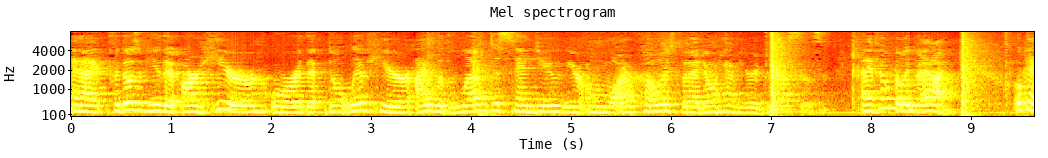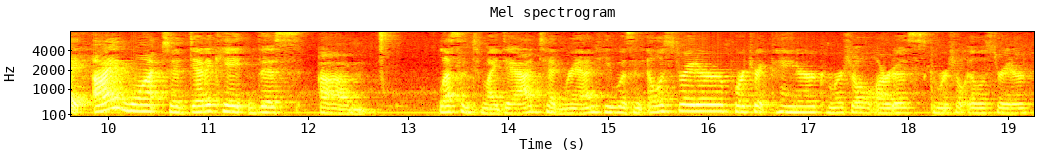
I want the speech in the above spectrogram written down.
And I, for those of you that aren't here or that don't live here, I would love to send you your own watercolors, but I don't have your addresses. And I feel really bad. Okay, I want to dedicate this um, lesson to my dad, Ted Rand. He was an illustrator, portrait painter, commercial artist, commercial illustrator.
